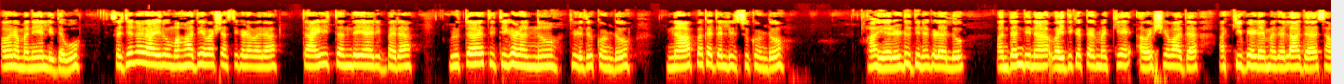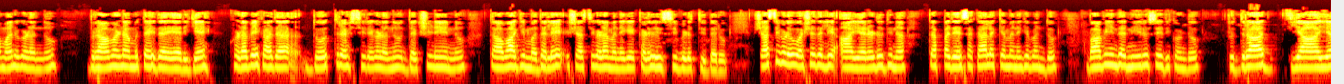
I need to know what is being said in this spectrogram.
ಅವರ ಮನೆಯಲ್ಲಿದ್ದವು. ಸಜ್ಜನರಾಯರು ಮಹಾದೇವ ಶಾಸ್ತ್ರಿಗಳವರ ತಾಯಿ, ತಂದೆಯರಿಬ್ಬರ ಮೃತ ತಿಥಿಗಳನ್ನು ತಿಳಿದುಕೊಂಡು, ಜ್ಞಾಪಕದಲ್ಲಿರಿಸಿಕೊಂಡು, ಆ ಎರಡು ದಿನಗಳಲ್ಲೂ ಅಂದಂದಿನ ವೈದಿಕ ಕರ್ಮಕ್ಕೆ ಅವಶ್ಯವಾದ ಅಕ್ಕಿ ಬೇಳೆ ಮೊದಲಾದ ಸಾಮಾನುಗಳನ್ನು ಬ್ರಾಹ್ಮಣ ಮುತ್ತೈದೆಯರಿಗೆ ಕೊಡಬೇಕಾದ ದೋತ್ರ ಶಿರೆಗಳನ್ನು ದಕ್ಷಿಣೆಯನ್ನು ತಾವಾಗಿ ಮೊದಲೇ ಶಾಸ್ತ್ರಿಗಳ ಮನೆಗೆ ಕಳುಹಿಸಿ ಬಿಡುತ್ತಿದ್ದರು. ಶಾಸ್ತ್ರಿಗಳು ವರ್ಷದಲ್ಲಿ ಆ ಎರಡು ದಿನ ತಪ್ಪದೆ ಸಕಾಲಕ್ಕೆ ಮನೆಗೆ ಬಂದು ಬಾವಿಯಿಂದ ನೀರು ಸೇದಿಕೊಂಡು ರುದ್ರಾಧ್ಯಾಯ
